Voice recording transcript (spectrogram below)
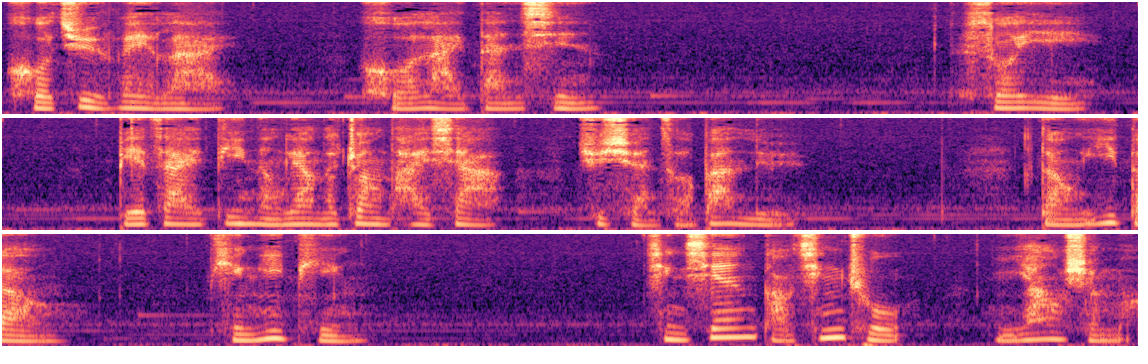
何惧未来？何来担心？所以，别在低能量的状态下去选择伴侣。等一等，停一停，请先搞清楚你要什么。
